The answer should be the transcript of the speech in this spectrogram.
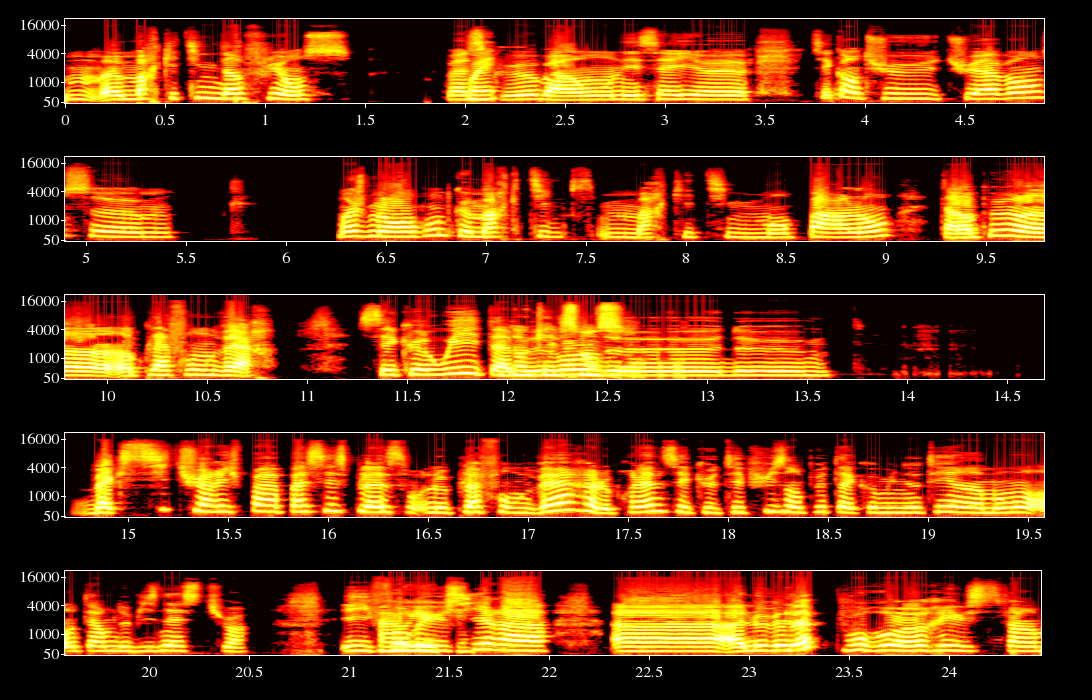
euh, marketing d'influence. Parce Ouais. que, bah, on essaye, euh, tu sais, quand tu, tu avances, euh, moi, je me rends compte que marketing, marketingment parlant, t'as un peu un, un plafond de verre. C'est que oui, t'as besoin de, de, bah, si tu arrives pas à passer ce plafond- le plafond de verre, le problème c'est que tu épuises un peu ta communauté à un moment en termes de business, tu vois. Et il faut Ah oui, ok. réussir à, à, à level up pour euh, réussir,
